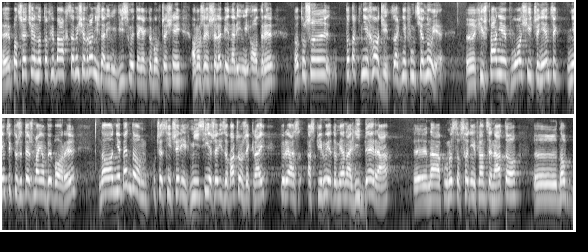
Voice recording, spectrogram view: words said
Yy, Po trzecie, no to chyba chcemy się bronić na linii Wisły, tak jak to było wcześniej, a może jeszcze lepiej na linii Odry. No toż yy, to tak nie chodzi, to tak nie funkcjonuje. Yy, Hiszpanie, Włosi czy Niemcy, Niemcy, którzy też mają wybory, no nie będą uczestniczyli w misji, jeżeli zobaczą, że kraj, który as- aspiruje do miana lidera na północno-wschodniej flance NATO, no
